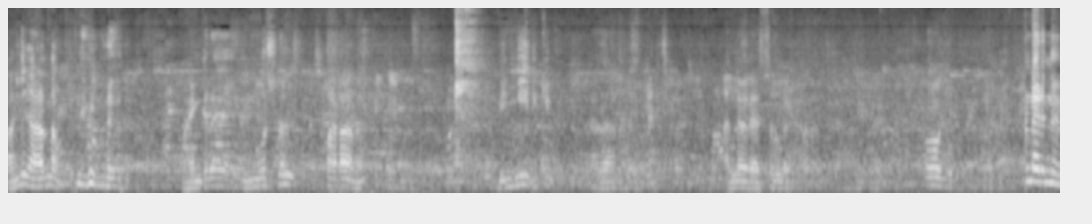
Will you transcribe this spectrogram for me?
വന്ന് കാണണം. ഭയങ്കര ഇമോഷണൽ പടമാണ് പിന്നിയിരിക്കും അതാണ് നല്ല രസമുള്ള ഓക്കെ. ഉണ്ടായിരുന്നു.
